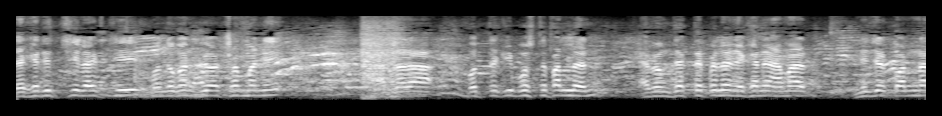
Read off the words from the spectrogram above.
রেখে দিচ্ছি লাইভটি বন্ধুগণ বৃহৎ সম্মানী, আপনারা প্রত্যেকেই বুঝতে পারলেন এবং দেখতে পেলেন এখানে আমার নিজের কন্যা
